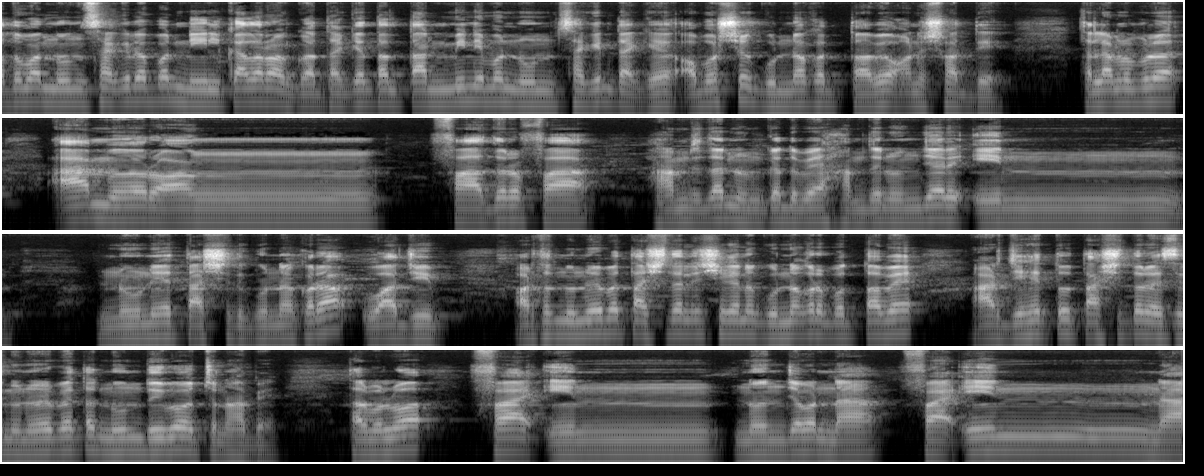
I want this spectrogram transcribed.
অথবা নুন সাকিনের ওপর নীল কালার অঙ্ক থাকে, তাহলে তানমিন এবং নুন সাকিনটাকে অবশ্যই গুণ্য করতে হবে অনিশ্বর দিয়ে তাহলে আমরা বলব, আম রং ফাদর ফা, হামজাদা নুনকে দেবে, হামজা নুনজার ইন, নুনে তাসিদ গুণা করা ওয়াজিব। অর্থাৎ নুনের বা তার সাথে সেখানে গুণা করে পড়তে হবে। আর যেহেতু তার সাথে রয়েছে, নুনের বেতা নুন দুইবার উচ্চারণ হবে। তার বলব, ফা ইন, নুন যেমন না, ফা ইন না।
